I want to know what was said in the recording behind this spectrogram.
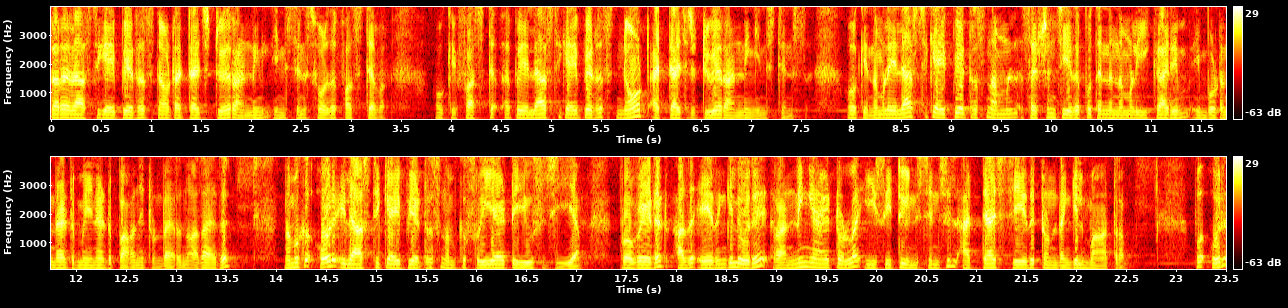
per elastic I P address not attach to a running instance for the first hour okay first അപ്പോൾ elastic I P address not attached to a running instance okay നമ്മൾ ഇലാസ്റ്റിക് ഐ പി അഡ്രസ് നമ്മൾ സെഷൻ ചെയ്തപ്പോൾ തന്നെ നമ്മൾ ഈ കാര്യം ഇമ്പോർട്ടന്റ് ആയിട്ട് മെയിനായിട്ട് പറഞ്ഞിട്ടുണ്ടായിരുന്നു. അതായത് നമുക്ക് ഒരു ഇലാസ്റ്റിക് ഐ പി അഡ്രസ് നമുക്ക് ഫ്രീ ആയിട്ട് യൂസ് ചെയ്യാം. പ്രൊവൈഡഡ് അത് ഏതെങ്കിലും ഒരു റണ്ണിങ് ആയിട്ടുള്ള ഇ സി ടു ഇൻസ്റ്റൻസിൽ അറ്റാച്ച് ചെയ്തിട്ടുണ്ടെങ്കിൽ മാത്രം. അപ്പോൾ ഒരു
